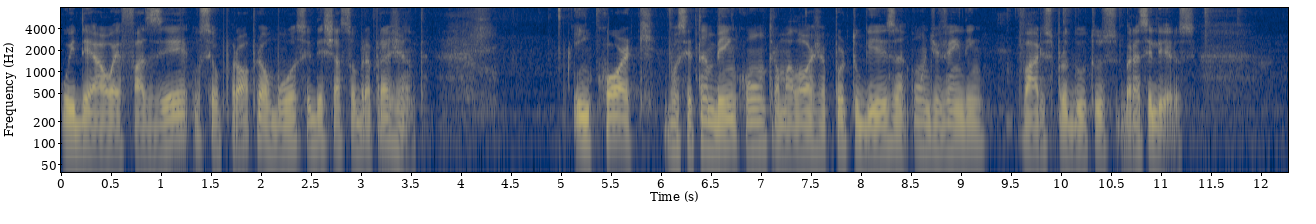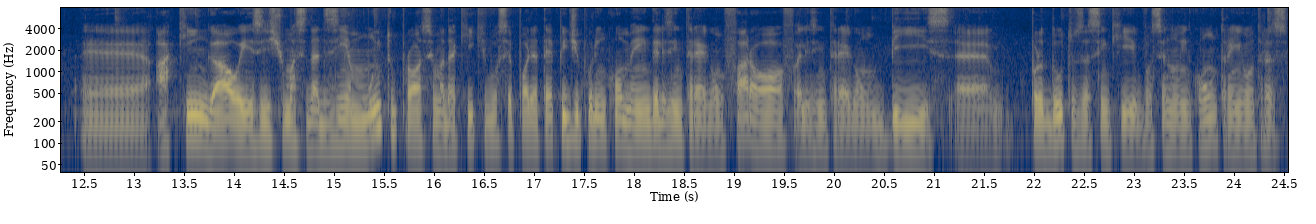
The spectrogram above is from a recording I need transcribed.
o ideal é fazer o seu próprio almoço e deixar sobrar para janta. Em Cork, você também encontra uma loja portuguesa onde vendem vários produtos brasileiros. É, aqui em Galway existe uma cidadezinha muito próxima daqui que você pode até pedir por encomenda. Eles entregam farofa, eles entregam bis, é, produtos assim que você não encontra em outras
